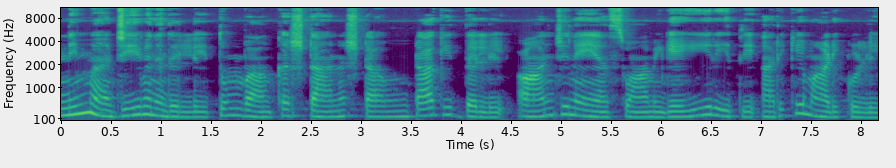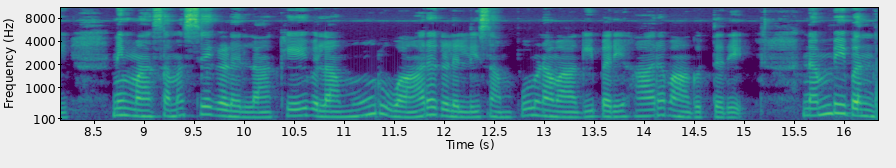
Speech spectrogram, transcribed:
ನಿಮ್ಮ ಜೀವನದಲ್ಲಿ ತುಂಬ ಕಷ್ಟ, ನಷ್ಟ ಉಂಟಾಗಿದ್ದಲ್ಲಿ ಆಂಜನೇಯ ಸ್ವಾಮಿಗೆ ಈ ರೀತಿ ಅರಿಕೆ ಮಾಡಿಕೊಳ್ಳಿ. ನಿಮ್ಮ ಸಮಸ್ಯೆಗಳೆಲ್ಲ ಕೇವಲ ಮೂರು ವಾರಗಳಲ್ಲಿ ಸಂಪೂರ್ಣವಾಗಿ ಪರಿಹಾರವಾಗುತ್ತದೆ. ನಂಬಿ ಬಂದ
